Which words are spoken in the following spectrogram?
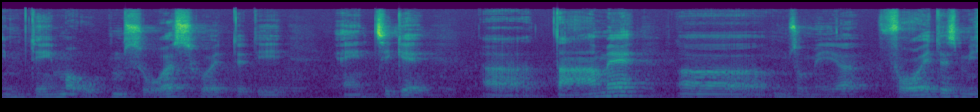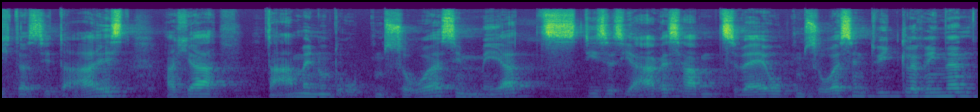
im Thema Open Source heute die einzige äh, Dame. Äh, umso mehr freut es mich, dass sie da ist. Ach ja, Damen und Open Source. Im März dieses Jahres haben zwei Open Source Entwicklerinnen,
